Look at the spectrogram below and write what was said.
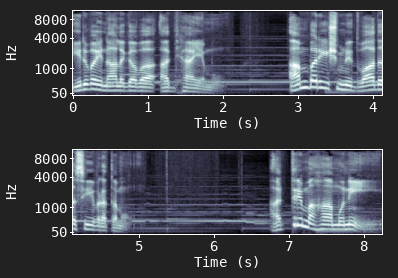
ఇరవై నాలుగవ అధ్యాయము. అంబరీషుని ద్వాదశీ వ్రతము. అత్రి మహాముని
